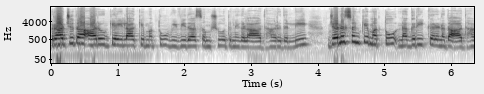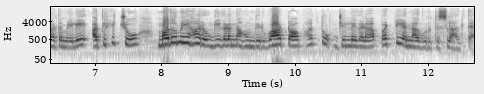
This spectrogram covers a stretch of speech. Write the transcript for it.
ರಾಜ್ಯದ ಆರೋಗ್ಯ ಇಲಾಖೆ ಮತ್ತು ವಿವಿಧ ಸಂಶೋಧನೆಗಳ ಆಧಾರದಲ್ಲಿ ಜನಸಂಖ್ಯೆ ಮತ್ತು ನಗರೀಕರಣದ ಆಧಾರದ ಮೇಲೆ ಅತಿ ಹೆಚ್ಚು ಮಧುಮೇಹ ರೋಗಿಗಳನ್ನು ಹೊಂದಿರುವ ಟಾಪ್ ಹತ್ತು ಜಿಲ್ಲೆಗಳ ಪಟ್ಟಿಯನ್ನ ಗುರುತಿಸಲಾಗಿದೆ.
